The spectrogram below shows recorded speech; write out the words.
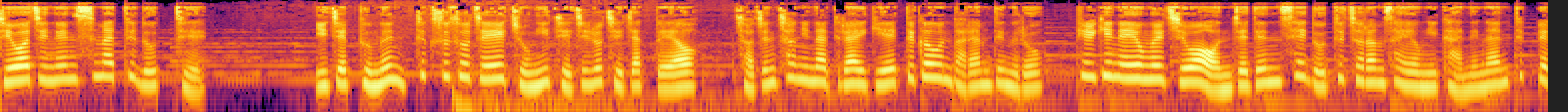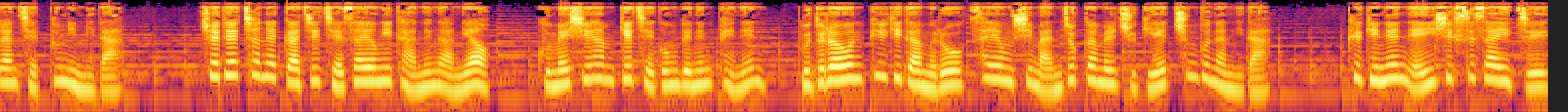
지워지는 스마트 노트. 이 제품은 특수 소재의 종이 재질로 제작되어 젖은 천이나 드라이기에 뜨거운 바람 등으로 필기 내용을 지워 언제든 새 노트처럼 사용이 가능한 특별한 제품입니다. 최대 1000회까지 재사용이 가능하며 구매 시 함께 제공되는 펜은 부드러운 필기감으로 사용 시 만족감을 주기에 충분합니다. 크기는 A6 사이즈,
